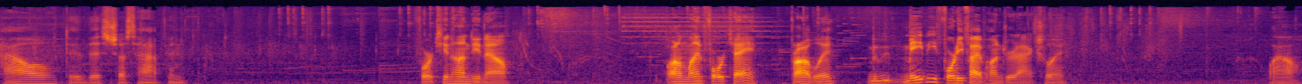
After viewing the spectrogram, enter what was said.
How did this just happen? 1400 now. Bottom line 4K, probably. Maybe, maybe 4500 actually. Wow.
